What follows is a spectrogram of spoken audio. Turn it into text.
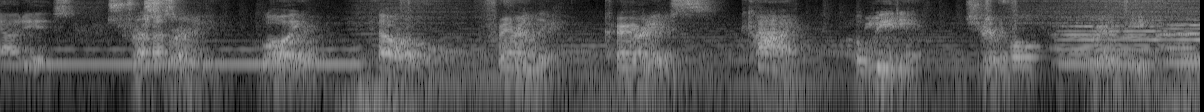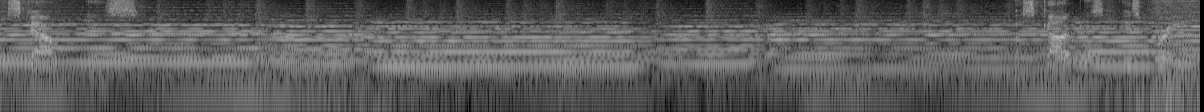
Scout is trustworthy, loyal, helpful, friendly, courteous, kind, obedient, cheerful, thrifty. A scout is scout is, is brave.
